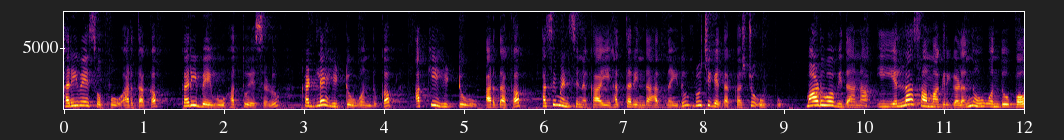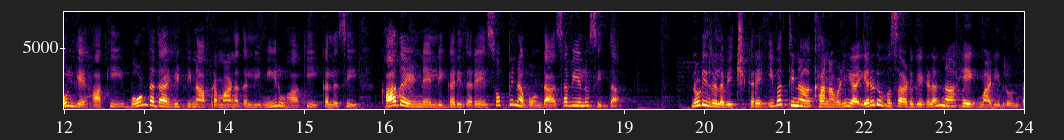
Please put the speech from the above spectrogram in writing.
ಹರಿವೆ ಸೊಪ್ಪು ಅರ್ಧ ಕಪ್, ಕರಿಬೇವು ಹತ್ತು ಎಸಳು, ಕಡಲೆ ಹಿಟ್ಟು ಒಂದು ಕಪ್ ಅಕ್ಕಿ ಹಿಟ್ಟು, ಅರ್ಧ ಕಪ್, ಹಸಿಮೆಣಸಿನಕಾಯಿ ಹತ್ತರಿಂದ ಹದಿನೈದು, ರುಚಿಗೆ ತಕ್ಕಷ್ಟು ಉಪ್ಪು. ಮಾಡುವ ವಿಧಾನ, ಈ ಎಲ್ಲ ಸಾಮಗ್ರಿಗಳನ್ನು ಒಂದು ಬೌಲ್ಗೆ ಹಾಕಿ, ಬೋಂಡದ ಹಿಟ್ಟಿನ ಪ್ರಮಾಣದಲ್ಲಿ ನೀರು ಹಾಕಿ ಕಲಸಿ ಕಾದ ಎಣ್ಣೆಯಲ್ಲಿ ಕರಿದರೆ ಸೊಪ್ಪಿನ ಬೋಂಡ ಸವಿಯಲು ಸಿದ್ಧ. ನೋಡಿದ್ರಲ್ಲ ವೀಕ್ಷಕರೇ, ಇವತ್ತಿನ ಖಾನಾವಳಿಯ ಎರಡು ಹೊಸ ಅಡುಗೆಗಳನ್ನು ಹೇಗೆ ಮಾಡಿದ್ರು ಅಂತ.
